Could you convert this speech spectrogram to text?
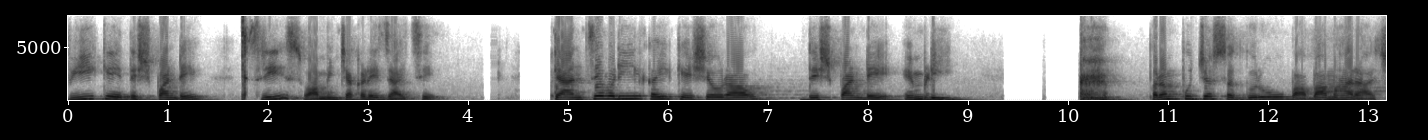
V K Deshpande Shri स्वामींच्याकडे जायचे. त्यांचे वडील काही केशवराव देशपांडे एम डी परमपूज्य सद्गुरू बाबा महाराज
